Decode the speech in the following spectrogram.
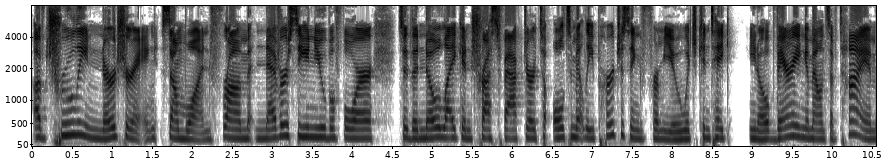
of truly nurturing someone from never seeing you before to the know like and trust factor to ultimately purchasing from you, which can take you know varying amounts of time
